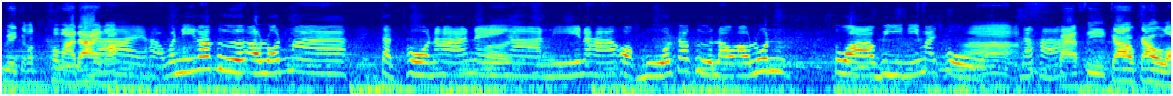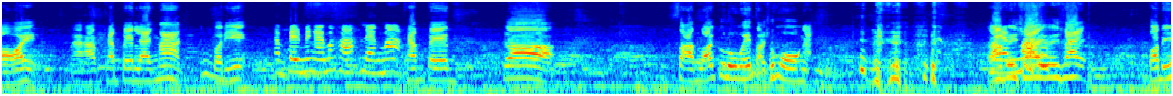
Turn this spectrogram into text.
เวียนกันเข้ามาได้เนาะได้ค่ะ วันนี้ก็คือเอารถมาจัดโชว์นะคะ ในใช่งานนี้นะคะ ออกบูธก็คือเราเอารุ่นตัว V นี้มาโชว์อ่านะคะ แปดสี่เก้าเก้าร้อย นะครับแคมเปญแรงมากตัวนี้แคมเปญเป็นไงบ้างคะ แรงมาก แคมเปญก็ 300กิโลเมตรต่อชั่วโมงอะอ่าแรงมากไม่ใช่ไม่ใช่ ตอนนี้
